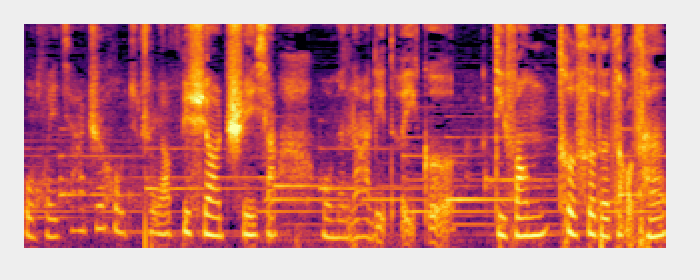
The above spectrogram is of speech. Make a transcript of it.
我回家之后，就是要必须要吃一下我们那里的一个地方特色的早餐。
